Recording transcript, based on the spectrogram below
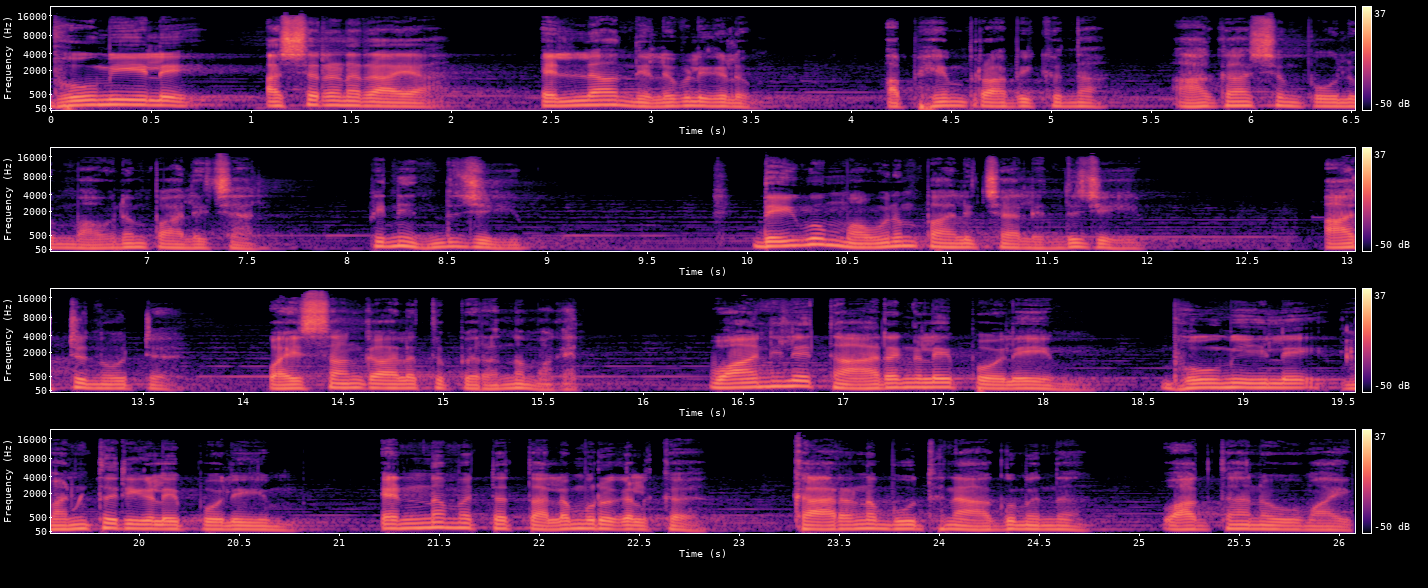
ഭൂമിയിലെ അശരണരായ എല്ലാ നിലവിളികളും അഭയം പ്രാപിക്കുന്ന ആകാശം പോലും മൗനം പാലിച്ചാൽ പിന്നെ എന്തു ചെയ്യും? ദൈവം മൗനം പാലിച്ചാൽ എന്തു ചെയ്യും? ആറ്റുനോറ്റ് വയസ്സാങ്കാലത്ത് പിറന്ന മകൻ. വാനിലെ താരങ്ങളെപ്പോലെയും ഭൂമിയിലെ മൺതരികളെപ്പോലെയും എണ്ണമറ്റ തലമുറകൾക്ക് കാരണഭൂതനാകുമെന്ന് വാഗ്ദാനവുമായി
